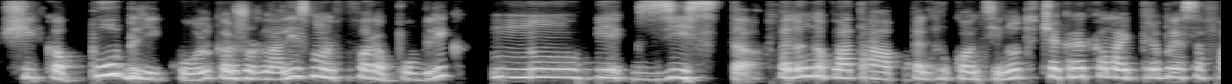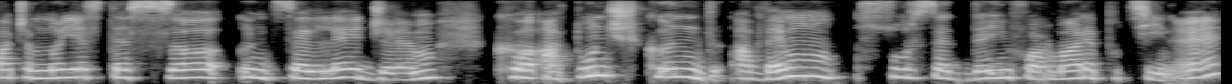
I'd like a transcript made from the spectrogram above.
Și că publicul, că jurnalismul fără public nu există. Pe lângă plata pentru conținut, ce cred că mai trebuie să facem noi este să înțelegem că atunci când avem surse de informare puține,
